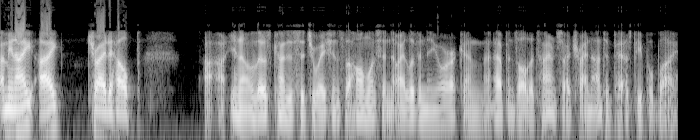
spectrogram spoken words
I mean, I I try to help. Uh, you know those kinds of situations. The homeless, and I live in New York, and that happens all the time. So I try not to pass people by.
